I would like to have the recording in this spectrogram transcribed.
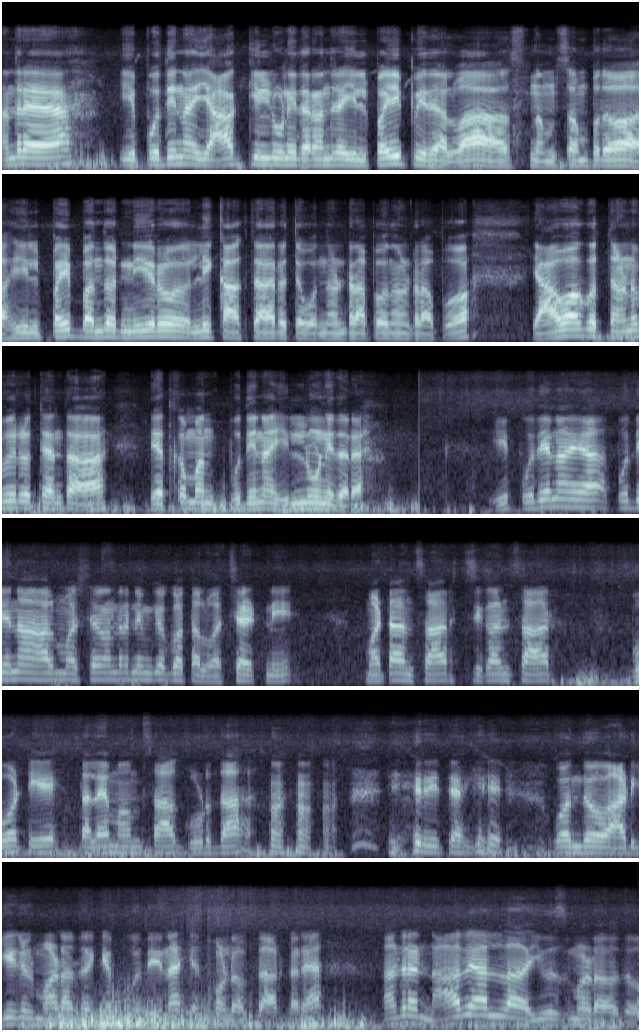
ಅಂದರೆ ಈ ಪುದೀನ ಯಾಕೆ ಇಲ್ಲಿ ಉಣಿದಾರೆ ಅಂದರೆ ಇಲ್ಲಿ ಪೈಪ್ ಇದೆ ಅಲ್ವಾ ನಮ್ಮ ಸಂಪದ. ಇಲ್ಲಿ ಪೈಪ್ ಬಂದು ನೀರು ಲೀಕ್ ಆಗ್ತಾ ಇರುತ್ತೆ, ಒಂದೊಂದು ಡ್ರಾಪ್, ಒಂದೊಂದು ಡ್ರಾಪು. ಯಾವಾಗ ತಣ್ಣಿರುತ್ತೆ ಅಂತ ಎತ್ಕೊಂಬಂದು ಪುದೀನ ಇಲ್ಲಿ ಉಣಿದ್ದಾರೆ ಈ ಪುದೀನ ಪುದೀನ ಆಲ್ಮೋಸ್ಟ್ ಏನಂದರೆ ನಿಮಗೆ ಗೊತ್ತಲ್ವ? ಚಟ್ನಿ, ಮಟನ್ ಸಾರು ಚಿಕನ್ ಸಾರು, ಬೋಟಿ, ತಲೆ ಮಾಂಸ, ಗುಡ್ದ ಈ ರೀತಿಯಾಗಿ ಒಂದು ಅಡುಗೆಗಳು ಮಾಡೋದಕ್ಕೆ ಪುದೀನ ಎತ್ಕೊಂಡು ಹೋಗ್ತಾ ಇರ್ತಾರೆ. ಅಂದರೆ ನಾವೇ ಅಲ್ಲ ಯೂಸ್ ಮಾಡೋದು.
